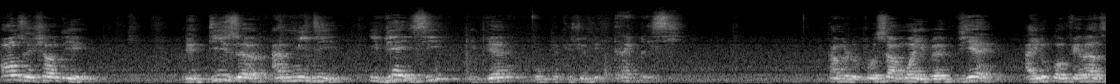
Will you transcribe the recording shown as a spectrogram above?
11 janvier, de 10h à midi, il vient ici, il vient pour quelque chose de très précis. Quand le professeur, moi, il vient à une conférence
